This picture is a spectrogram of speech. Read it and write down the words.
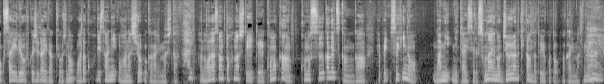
国際医療福祉大学教授の和田浩二さんにお話を伺いました、はい、あの和田さんと話していてこの間この数ヶ月間がやっぱり次の波に対する備えの重要な期間だということ分かりますね、はい、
